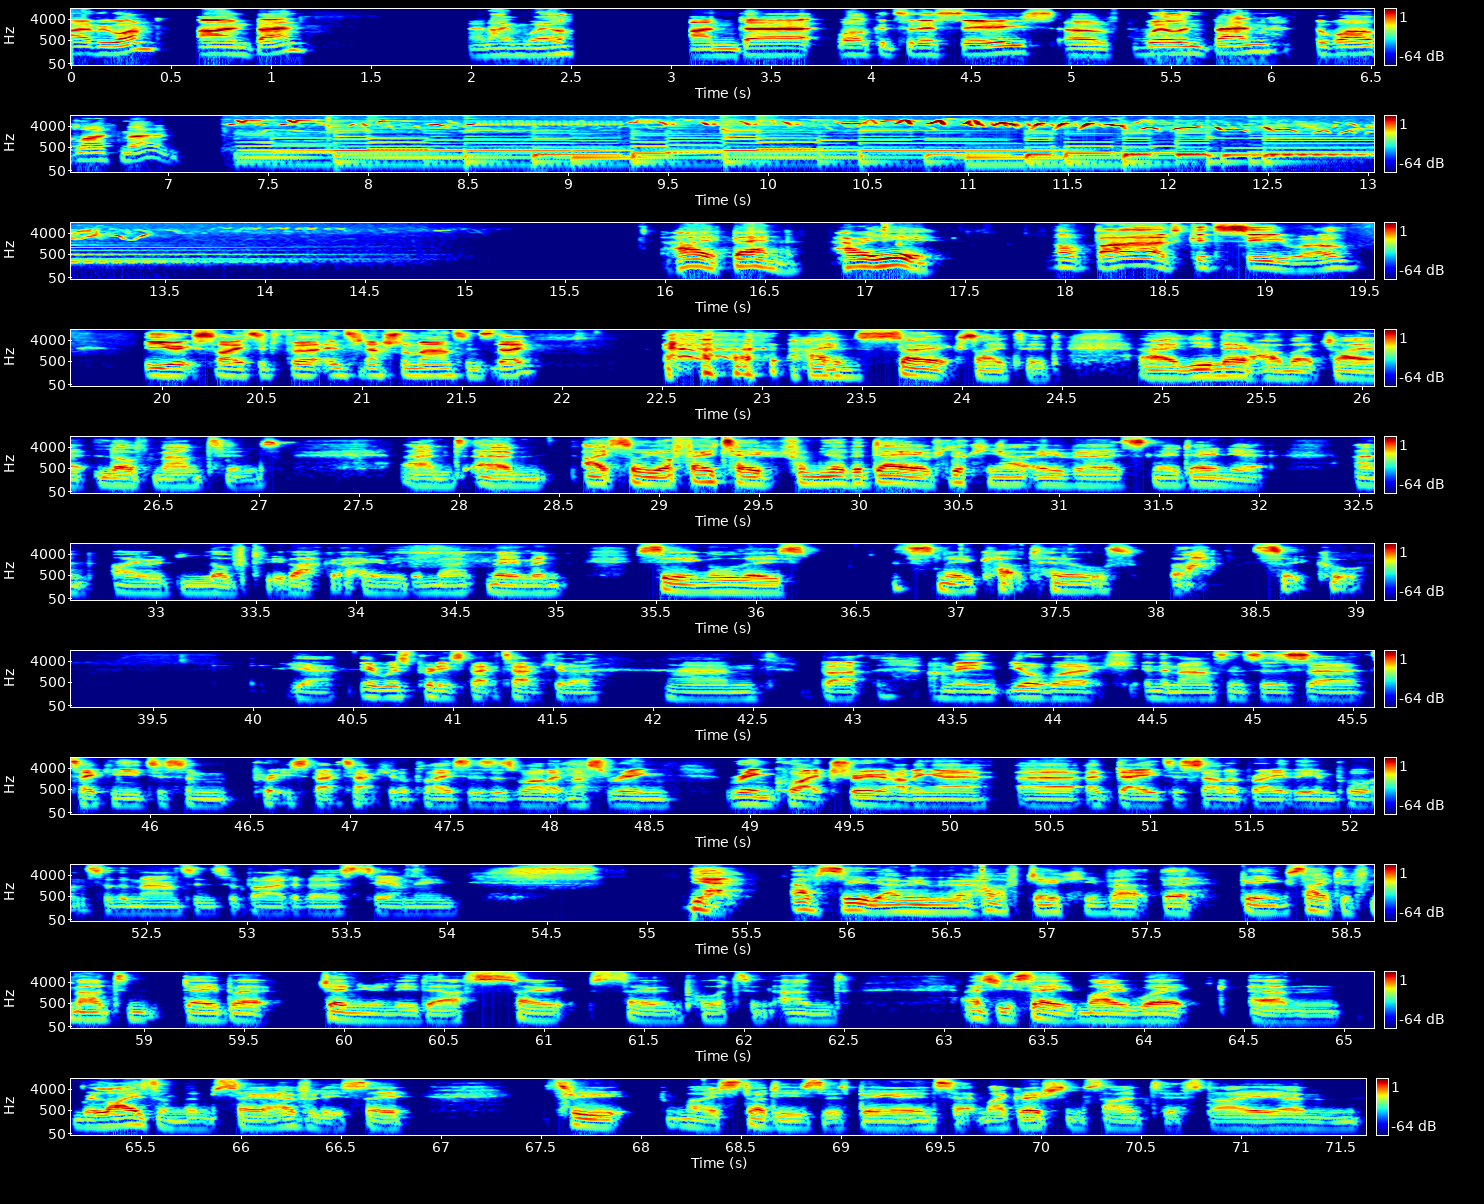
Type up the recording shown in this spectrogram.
Hi, everyone. I'm Ben. And I'm Will. And uh, welcome to this series of Will and Ben, the Wildlife Men. Hi, Ben. How are you? Not bad. Good to see you, Will. Are you excited for International Mountains Day? I am so excited. Uh, you know how much I love mountains. And um, I saw your photo from the other day of looking out over Snowdonia, and I would love to be back at home at the moment, seeing all those snow-capped hills. Oh, so cool. Yeah, it was pretty spectacular. Um, but I mean, your work in the mountains has uh, taken you to some pretty spectacular places as well. It must ring ring quite true having a, a, a day to celebrate the importance of the mountains for biodiversity. I mean, yeah, Absolutely. I mean, we were half joking about the being excited for Mountain Day, but genuinely they are so so important. And as you say, my work um, relies on them so heavily. So through my studies as being an insect migration scientist, I um,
